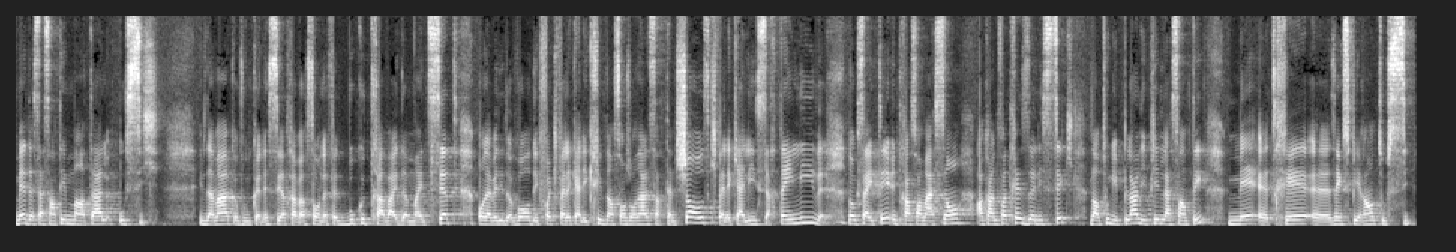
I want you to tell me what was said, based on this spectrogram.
mais de sa santé mentale aussi. Évidemment, comme vous me connaissez à travers ça, on a fait beaucoup de travail de mindset. On avait des devoirs, des fois qu'il fallait qu'elle écrive dans son journal certaines choses, qu'il fallait qu'elle lise certains livres. Donc, ça a été une transformation, encore une fois, très holistique dans tous les plans, les pieds de la santé, mais euh, très euh, inspirante aussi.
